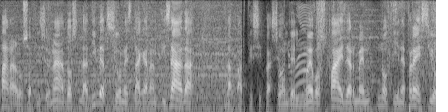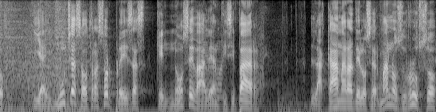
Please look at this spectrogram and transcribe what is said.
Para los aficionados, la diversión está garantizada. La participación del nuevo Spider-Man no tiene precio y hay muchas otras sorpresas que no se vale anticipar. La cámara de los hermanos Russo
